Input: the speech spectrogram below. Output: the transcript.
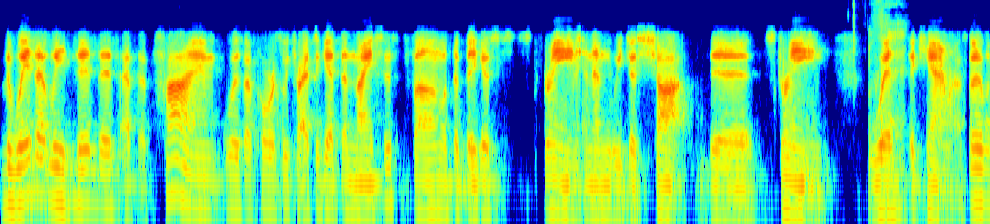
the way that we did this at the time was, of course, we tried to get the nicest phone with the biggest screen, and then we just shot the screen Okay. with the camera. So,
